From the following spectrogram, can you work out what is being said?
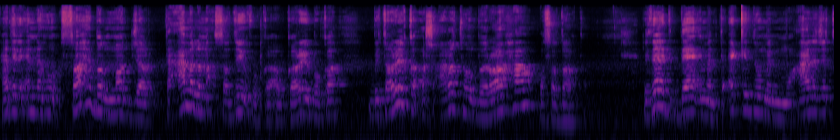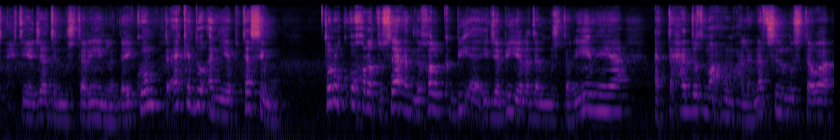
هذا لأنه صاحب المتجر تعامل مع صديقك أو قريبك بطريقة أشعرته براحة وصداقة. لذلك دائما تأكدوا من معالجة احتياجات المشترين لديكم. تأكدوا أن يبتسموا. طرق أخرى تساعد لخلق بيئة إيجابية لدى المشترين هي التحدث معهم على نفس المستوى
